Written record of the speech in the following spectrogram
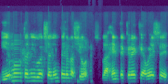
y hemos tenido excelentes relaciones. La gente cree que a veces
